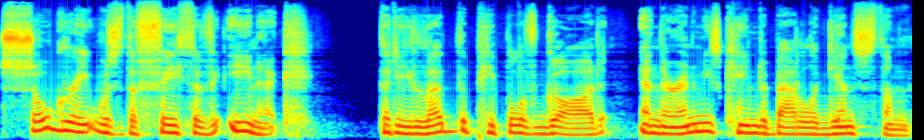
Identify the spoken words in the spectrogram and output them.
So great was the faith of Enoch that he led the people of God, and their enemies came to battle against them.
